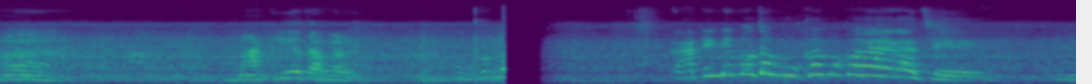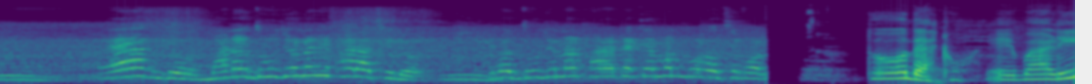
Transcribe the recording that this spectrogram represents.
হ্যাঁ। মাখিয়ে তারপরে। কাটিনি বলতে মুখে মুখে হয়ে গেছে। একদম। মানে দুজনেরই ফাড়া ছিল। এবার দুজনের ফাড়াটা কেমন বলেছে বল? তো দেখো এবারই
